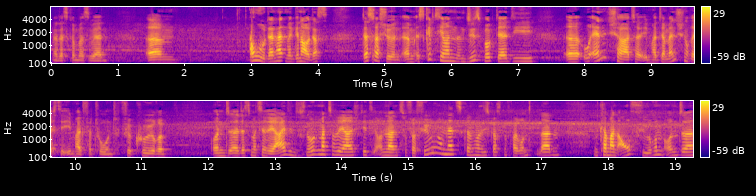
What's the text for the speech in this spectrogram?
na das kann was werden. Ähm, oh, dann hatten wir, genau, das, das war schön. Ähm, es gibt jemanden in Duisburg, der die äh, UN-Charta eben hat, der Menschenrechte eben halt vertont für Chöre. Und äh, das Material, das Notenmaterial steht online zur Verfügung im Netz, kann man sich kostenfrei runterladen und kann man aufführen. Und äh,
